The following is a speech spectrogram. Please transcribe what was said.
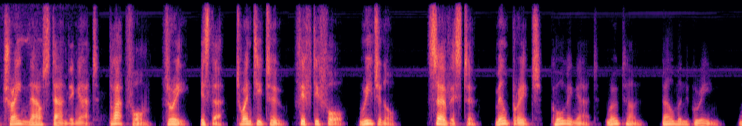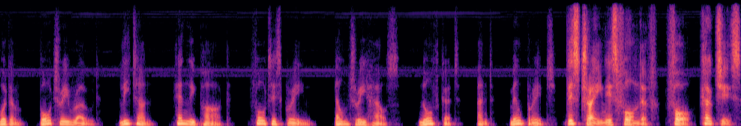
train now standing at platform 3 is the 2254 regional service to Millbridge, calling at Rowton, Belmond Green, Woodham, Bawtry Road, Leaton, Henley Park, Fortis Green, Elmtree House, Northcote, and Millbridge. This train is formed of four coaches.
